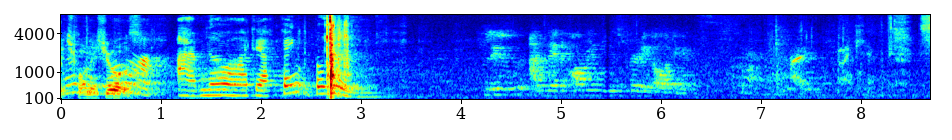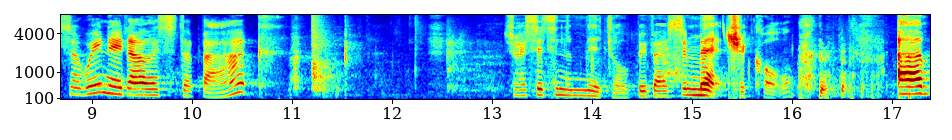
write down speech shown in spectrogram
which one, one is yours? I have no idea. I think blue. Blue and then orange is for the audience. Thank you. So we need Alistair back. Should I sit in the middle, be very symmetrical? um,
